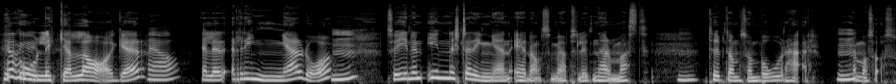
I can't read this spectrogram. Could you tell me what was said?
i olika lager, Ja. Eller ringar då. Mm. Så i den innersta ringen är de som är absolut närmast. Mm. Typ de som bor här, Mm. hemma hos oss.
